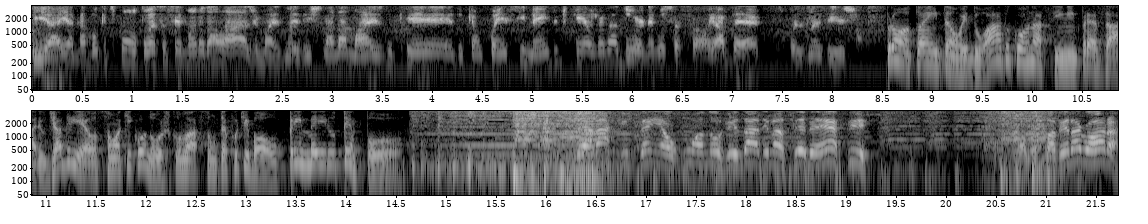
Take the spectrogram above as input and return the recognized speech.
E aí acabou que despontou essa semana da Lazio, mas não existe nada mais do que, do que um conhecimento de quem é o jogador. Negociação é aberta, essas coisas não existem. Pronto, é então Eduardo Cornacini, empresário de Adrielson, aqui conosco no Assunto é Futebol. Primeiro tempo. Será que tem alguma novidade na CBF? Vamos saber agora.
